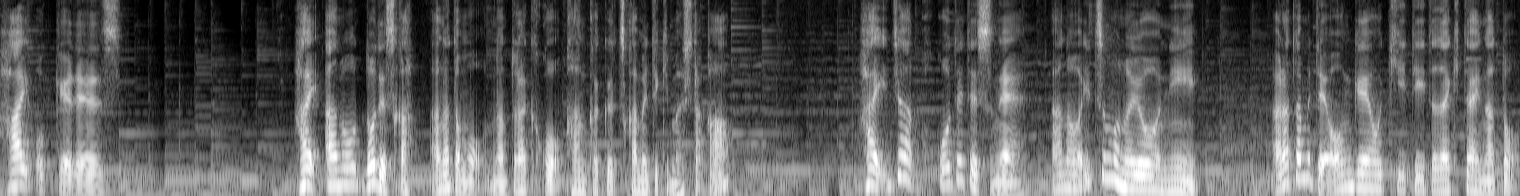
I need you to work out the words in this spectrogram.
はい、OK です。はい、あの、どうですかあなたもなんとなくこう感覚つかめてきましたかはい、じゃあここでですね、あの、いつものように改めて音源を聞いていただきたいなと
